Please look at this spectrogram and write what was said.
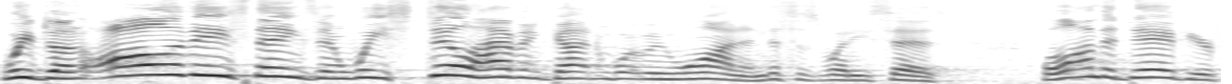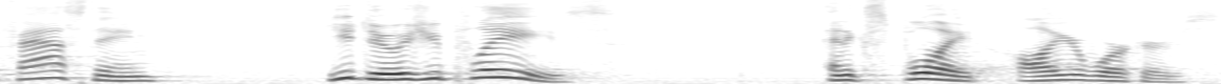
We've done all of these things and we still haven't gotten what we want. And this is what he says Well, on the day of your fasting, you do as you please and exploit all your workers.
